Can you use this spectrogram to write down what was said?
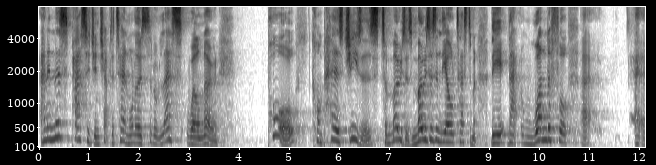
And in this passage in chapter 10, one of those sort of less well known, Paul compares Jesus to Moses. Moses in the Old Testament, the, that wonderful uh, uh,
